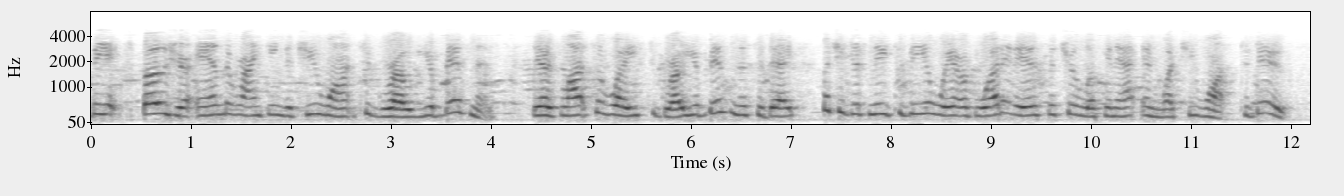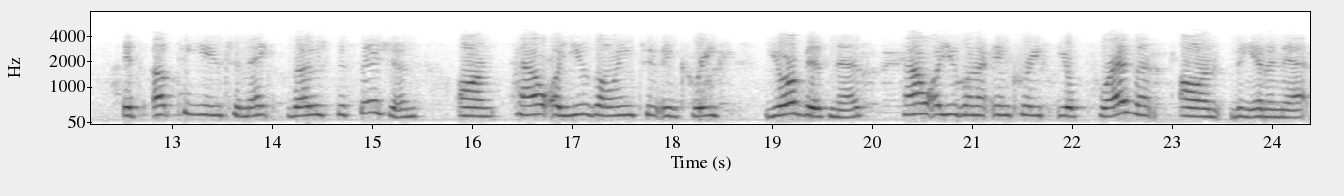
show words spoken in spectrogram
the exposure and the ranking that you want to grow your business. There's lots of ways to grow your business today, but you just need to be aware of what it is that you're looking at and what you want to do. It's up to you to make those decisions on how are you going to increase your business, how are you going to increase your presence on the internet,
